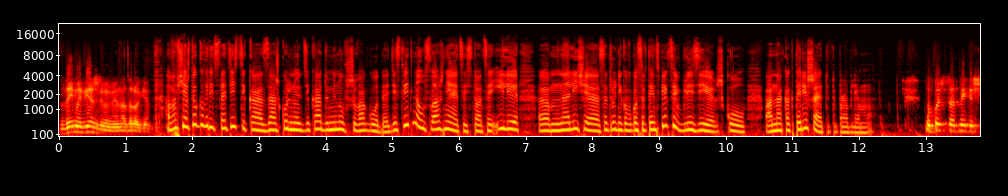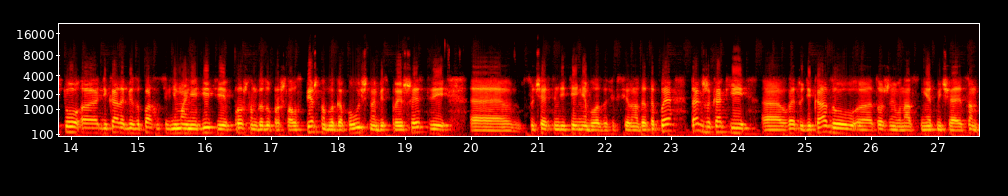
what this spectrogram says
взаимовежливыми на дороге. А вообще, что говорит статистика за школьную декаду минувшего года? Действительно усложняется ситуация или эм, наличие сотрудников госавтоинспекции вблизи школ, она как-то решает эту проблему? Ну, хочется отметить, что э, декада безопасности внимания дети в прошлом году прошла успешно, благополучно, без происшествий. Э, с участием детей не было зафиксировано ДТП. Так же, как и э, в эту декаду э, тоже у нас не отмечается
